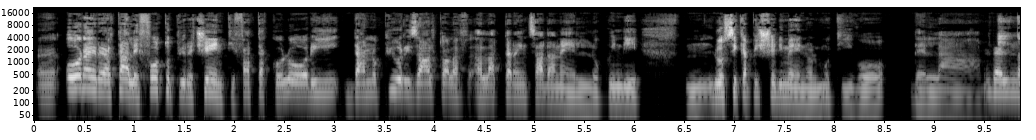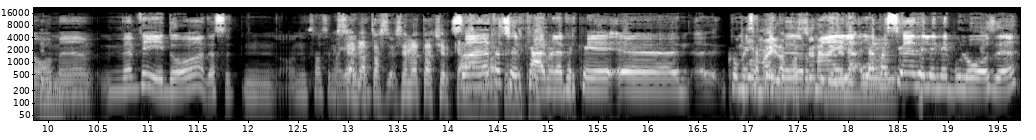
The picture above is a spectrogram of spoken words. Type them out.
Eh, ora in realtà le foto più recenti fatte a colori danno più risalto alla- all'apparenza ad anello, quindi mh, lo si capisce di meno il motivo della, del nome. Ma Vedo, adesso mh, non so se Sei magari... andata, sei andata a cercarla. Sono andata a sei andata cercarmela perché, eh, come Tu ormai sapete, la passione ormai delle la, la nebulose. passione delle nebulose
